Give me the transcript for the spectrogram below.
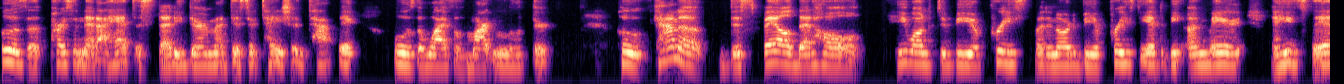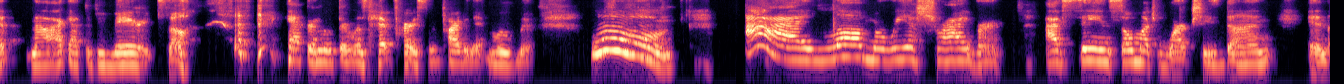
who is a person that I had to study during my dissertation topic, who was the wife of Martin Luther, who kind of dispelled that whole he wanted to be a priest, but in order to be a priest, he had to be unmarried. And he said, No, I got to be married. So Catherine Luther was that person, part of that movement. Mm. I love Maria Shriver. I've seen so much work she's done in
